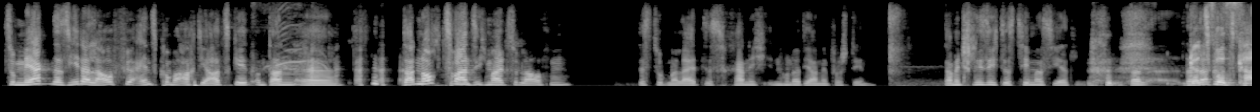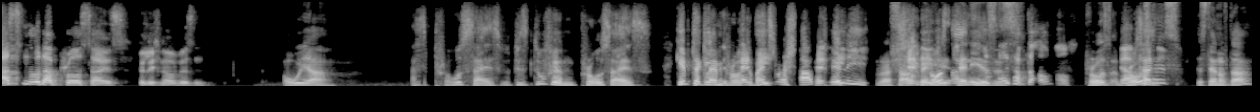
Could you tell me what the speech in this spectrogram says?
zu merken, dass jeder Lauf für 1,8 Yards geht und dann, äh, dann noch 20 Mal zu laufen, das tut mir leid, das kann ich in 100 Jahren nicht verstehen. Damit schließe ich das Thema Seattle. Dann, dann Ganz kurz, Carsten oder Pro-Size, will ich noch wissen. Oh ja. Was ist Pro-Size? Was bist du für ein Pro-Size? Gib der kleinen Pro. Du meinst Rashad Penny? Penny. Rashad Penny, Penny ist es. Das habt ihr auch noch. Pro, ja, Pro Ist der noch da?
